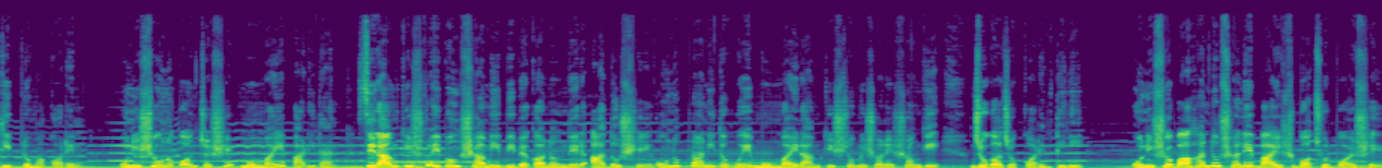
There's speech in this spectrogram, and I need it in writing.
ডিপ্লোমা করেন। উনিশশো উনপঞ্চাশে মুম্বাইয়ে পাড়ি দেন। শ্রীরামকৃষ্ণ এবং স্বামী বিবেকানন্দের আদর্শে অনুপ্রাণিত হয়ে মুম্বাই রামকৃষ্ণ মিশনের সঙ্গে যোগাযোগ করেন তিনি। উনিশশো সালে ২২ বছর বয়সে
